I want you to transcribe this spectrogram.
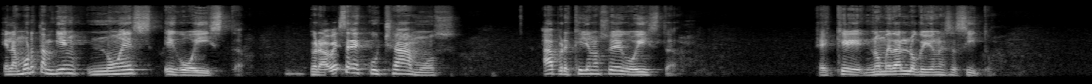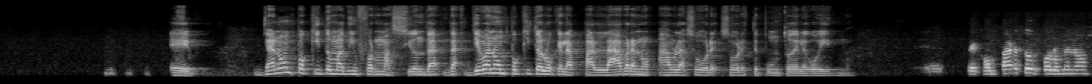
el amor también no es egoísta. Pero a veces escuchamos, ah, pero es que yo no soy egoísta. Es que no me dan lo que yo necesito. Eh, danos un poquito más de información, llévanos un poquito a lo que la palabra nos habla sobre, sobre este punto del egoísmo. Eh, te comparto por lo menos,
